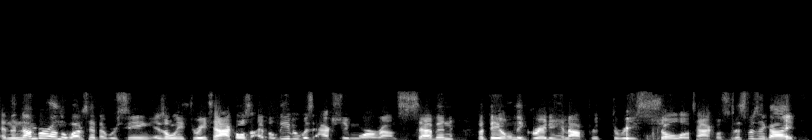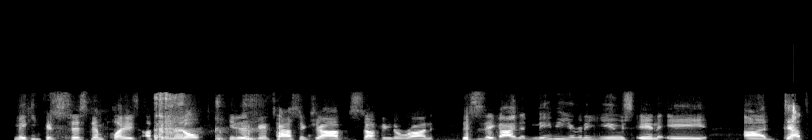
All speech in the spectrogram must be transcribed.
And the number on the website that we're seeing is only three tackles. I believe it was actually more around seven, but they only graded him out for three solo tackles. So this was a guy making consistent plays up the middle. He did a fantastic job stuffing the run. This is a guy that maybe you're going to use in a uh, depth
